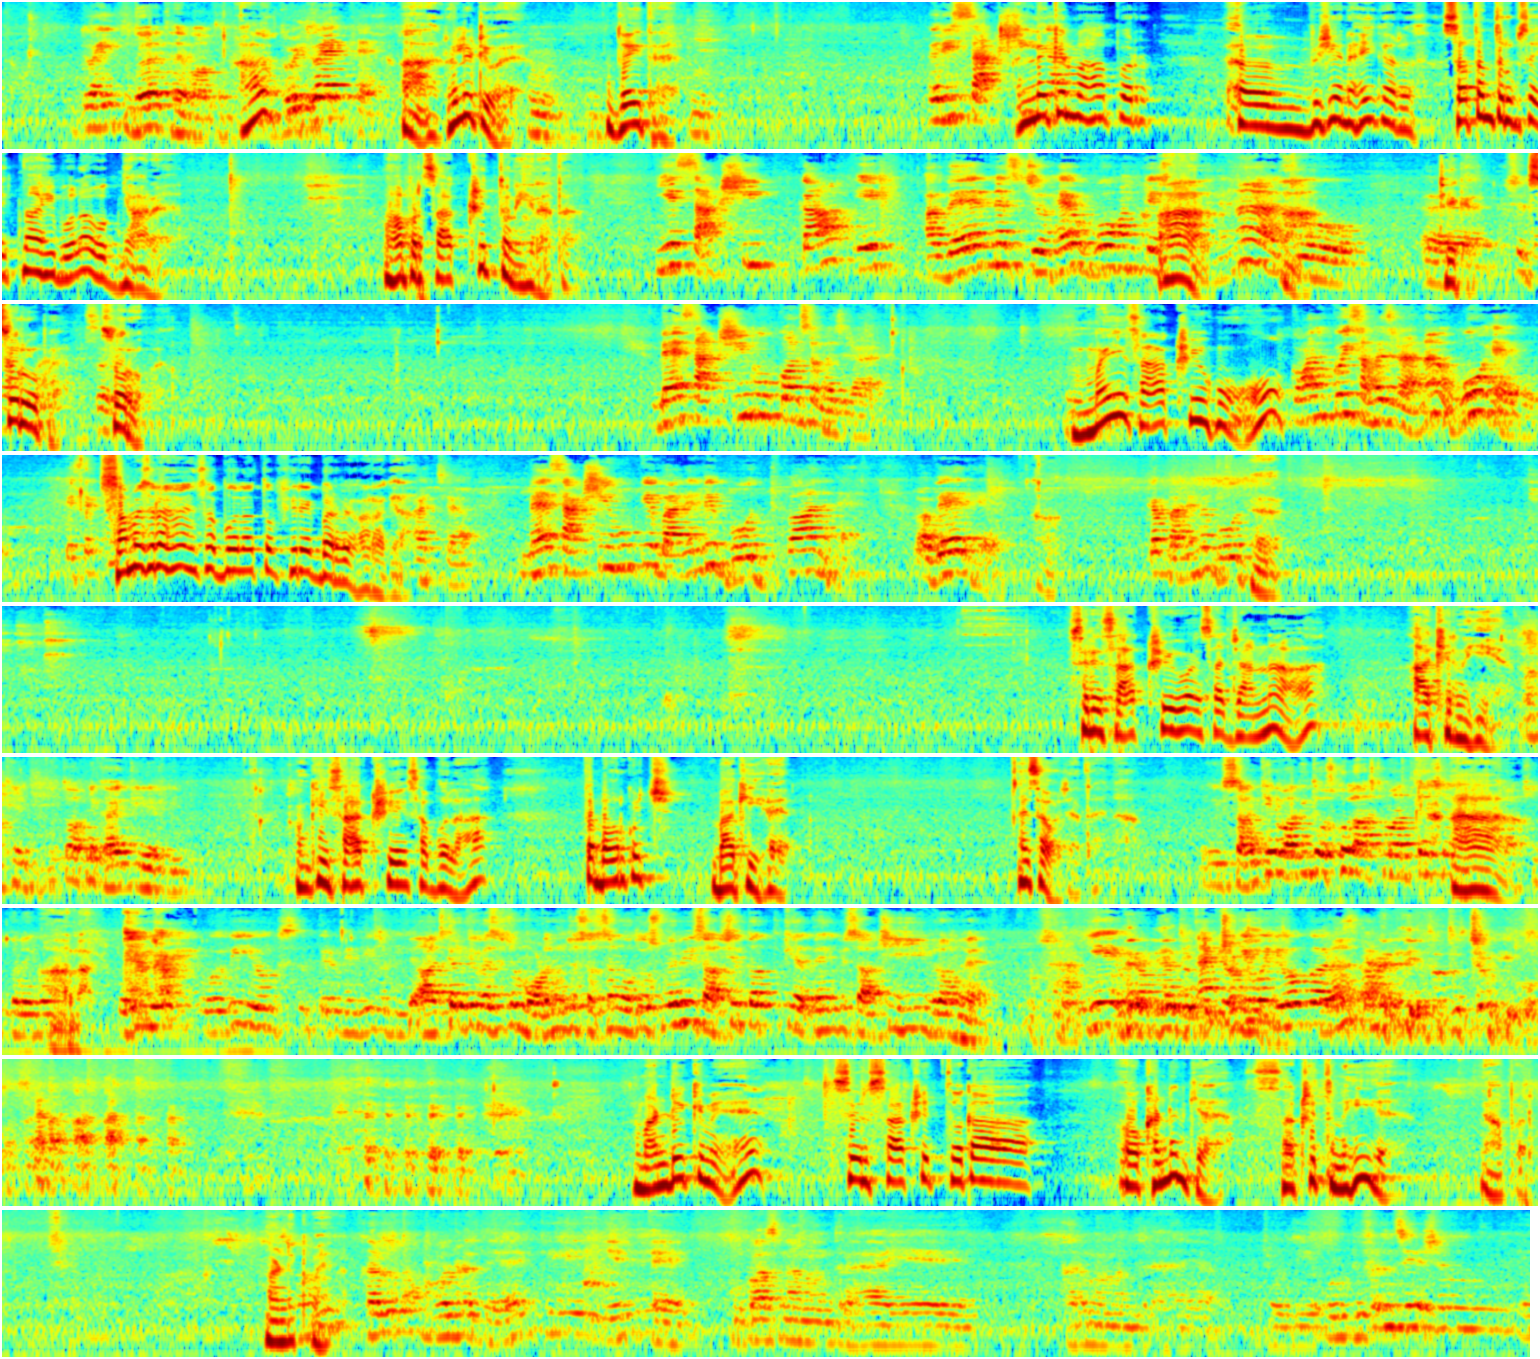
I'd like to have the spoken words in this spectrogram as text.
द्वैत। द्वैत है वहाँ पे। हाँ? है। हाँ रिलेटिव है। हम्म, द्वैत है। लेकिन वहाँ पर विषय नहीं कर स्वतंत्र रूप से इतना ही बोला वो ज्ञान है। वहाँ पर साक्षित्व तो नहीं रहता। ये साक्षी का एक अवेयरनेस जो है वो हम टेस्ट हाँ, हैं ना हाँ। जो ठीक है। स्वरूप है स्वरूप है। मैं साक्षी हूँ कौन समझ रहा है? मैं साक्षी हूँ। कौन कोई समझ रहा है ना? वो है वो? समझ रहा है ऐसा बोला तो फिर एक बार व्यवहार आ गया। अच्छा। मैं साक्षी हूँ के बारे में बोधवान है अवेयर है। हाँ। का बारे में बोध है। इसलिए साक्षी हो ऐसा जानना आखिर नहीं है। ओके तो आपने कहा क्लियरली क्योंकि साक्षी ऐसा बोला तब और कुछ बाकी है। ऐसा हो जाता है सांख्यवादी तो उसको लास्ट मानते हैं हाँ। साक्षी बनेगा। हाँ, वो भी योग- वो भी योग सूत्र में भी वही आजकल के वैसे जो मॉडर्न जो सत्संग होते हैं उसमें भी साक्षी तत्व कहते हैं कि साक्षी ही ब्रह्म है। ये तो क्योंकि वो योग और हाँ? इसका- मेरे लिए तो मांडुक्य में सिर्फ़ साक्षित्व का खंडन किया है। साक्षित्व नहीं है यहाँ पर। मांडुक्य में। कल बोल रहे थे कि ये उपासना मंत्र है ये कर्म मंत्र है या जो भी वो डिफरेंशिएशन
